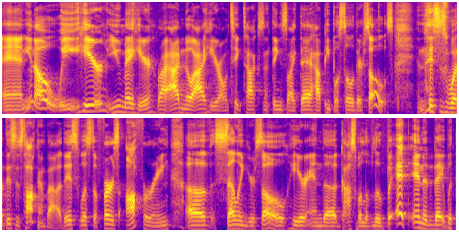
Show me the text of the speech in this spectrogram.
And, you know, we hear, you may hear, right? I know I hear on TikToks and things like that how people sold their souls. And this is what this is talking about. This was the first offering of selling your soul here in the Gospel of Luke. But at the end of the day, with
